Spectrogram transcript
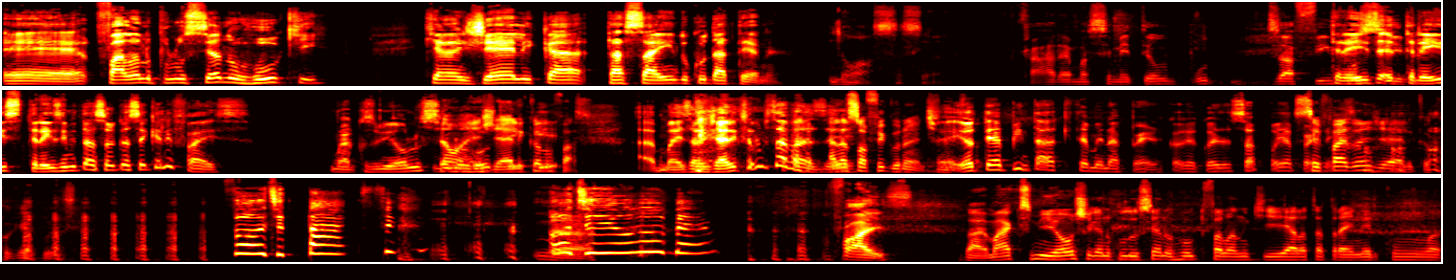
é, falando pro Luciano Huck que a Angélica tá saindo com o Datena. Nossa senhora. Caramba, você meteu um desafio Três, é, impossível. três, três imitações que eu sei que ele faz. Marcos Mion, Luciano Não, a Huck. Angélica eu não faço. Ah, Mas a Angélica você não precisa fazer. Ela é só figurante. É, né? eu tenho a pintar aqui também na perna. Qualquer coisa, só põe a perna. Você faz a Angélica, qualquer coisa. Vou de táxi, Não, vou de Uber. faz. Vai, Marcos Mion chegando pro Luciano Huck falando que ela tá traindo ele com, a-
